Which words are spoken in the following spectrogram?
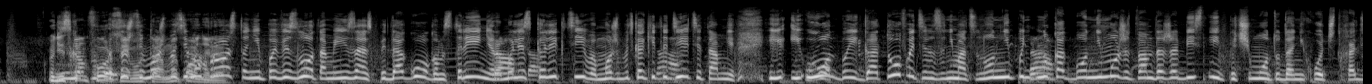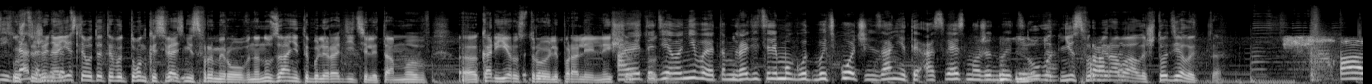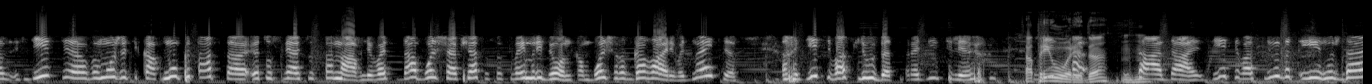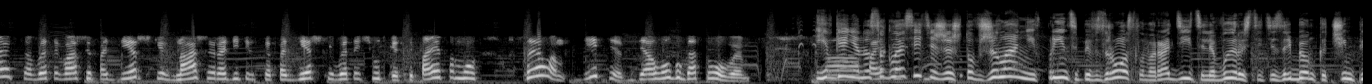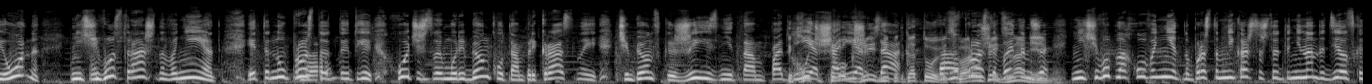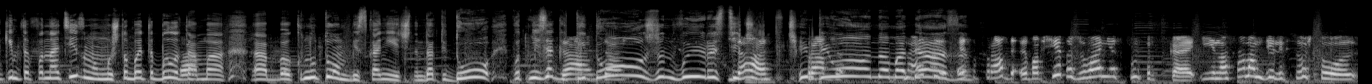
Ну, дискомфорт Слушайте, ему может там, быть, ему поняли. просто не повезло, там, я не знаю, с педагогом, с тренером Да, или с да. коллективом. Может быть, какие-то Да. дети там не... И, и он бы и готов этим заниматься, но он не, пон- Да. ну, как бы он не может вам даже объяснить, почему он туда не хочет ходить. Слушайте, да, Женя, а если вот эта вот тонкая связь не сформирована, ну, заняты были родители, там, э, в- э, карьеру строили параллельно, еще А что-то. это дело не в этом. Родители могут быть очень заняты, а связь может быть... Ну, вот не сформировалось, что делать-то? А здесь э, вы можете как? Ну, пытаться эту связь устанавливать, да, больше общаться со своим ребенком, больше разговаривать. Знаете, дети вас любят, родители. Априори, да? Да, да, дети вас любят и нуждаются в этой вашей поддержке, в нашей родительской поддержке, в этой чуткости. Поэтому в целом дети к диалогу готовы. Евгения, А, ну поэтому- согласитесь же, что в желании, в принципе, взрослого родителя вырастить из ребенка чемпиона, ничего страшного нет. Это, ну, просто ты, ты хочешь своему ребенку там прекрасной чемпионской жизни, там, Ты побед, хочешь его к карьер, жизни да. подготовить, Ну, просто в этом же ничего плохого нет. Но просто мне кажется, что это не надо делать с каким-то фанатизмом, и чтобы это было Да. там а, а, кнутом бесконечным. Да, ты до... Вот нельзя говорить, Да, ты да. должен вырасти Да, ч- чемпионом, Знаете, обязан. это правда. э, Вообще это желание суперское. И на самом деле все, что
